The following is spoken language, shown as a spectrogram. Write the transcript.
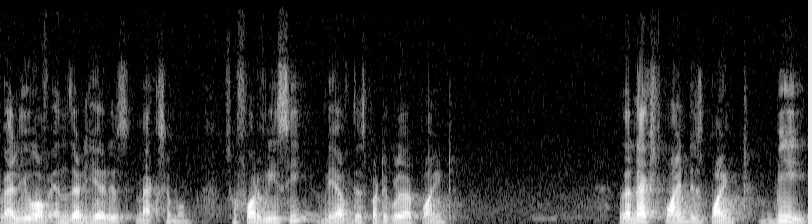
value of nz here is maximum. So, for Vc we have this particular point. The next point is point B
